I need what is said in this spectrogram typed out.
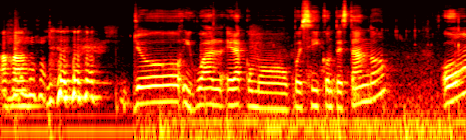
Ajá. Yo igual era como, pues sí, contestando o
